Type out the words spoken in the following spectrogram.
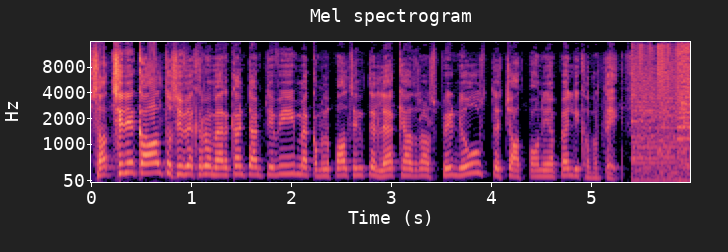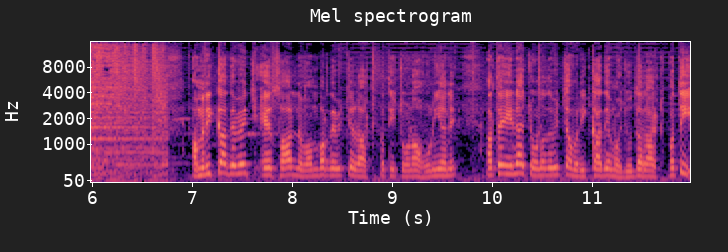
ਸਤਿ ਸ਼੍ਰੀ ਅਕਾਲ, ਤੁਸੀਂ ਵੇਖ ਰਹੇ ਹੋ ਅਮਰੀਕਨ ਟਾਈਮ ਟੀਵੀ। ਮੈਂ ਕਮਲਪਾਲ ਸਿੰਘ ਤੇ ਲੈ ਕੇ ਹਾਜ਼ਰ ਹਾਂ ਸਪੀਡ ਨਿਊਜ਼ ਤੇ ਚਾਤ ਪਾਉਣੇ ਆ ਪਹਿਲੀ ਖਬਰ ਤੇ। ਅਮਰੀਕਾ ਦੇ ਵਿੱਚ ਇਸ ਸਾਲ ਨਵੰਬਰ ਦੇ ਵਿੱਚ ਰਾਸ਼ਟਰਪਤੀ ਚੋਣਾਂ ਹੋਣੀਆਂ ਨੇ ਅਤੇ ਇਹਨਾਂ ਚੋਣਾਂ ਦੇ ਵਿੱਚ ਅਮਰੀਕਾ ਦੇ ਮੌਜੂਦਾ ਰਾਸ਼ਟਰਪਤੀ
